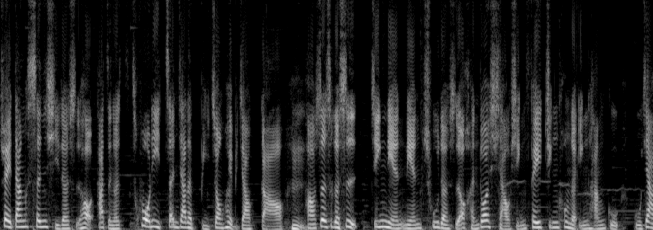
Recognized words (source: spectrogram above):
所以当升息的时候，它整个获利增加的比重会比较高，嗯，好，这这个是今年年初的时候，很多小型非金控的银行股股价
